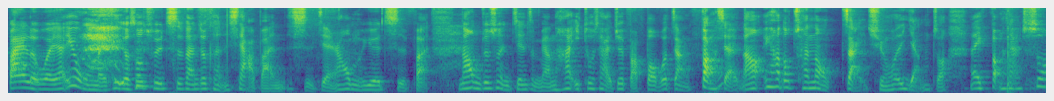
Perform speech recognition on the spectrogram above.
掰了我呀，因为我们每次有时候出去吃饭，就可能下班时间，然后我们约吃饭，然后我们就说你。今天怎么样？他一坐下来就会把包包这样放下来，然后因为他都穿那种窄裙或者洋装，那一放下来就说：“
